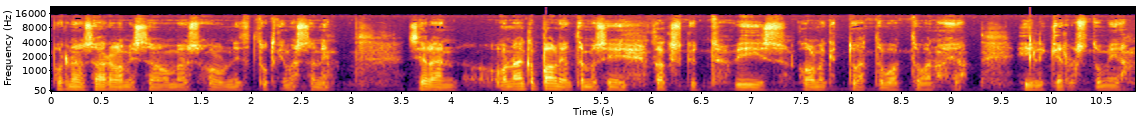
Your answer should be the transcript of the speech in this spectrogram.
Borneon saarella, missä on myös ollut niitä tutkimassa, niin siellä on aika paljon tämmöisiä 25-30 000 vuotta vanhoja hiilikerrostumia –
